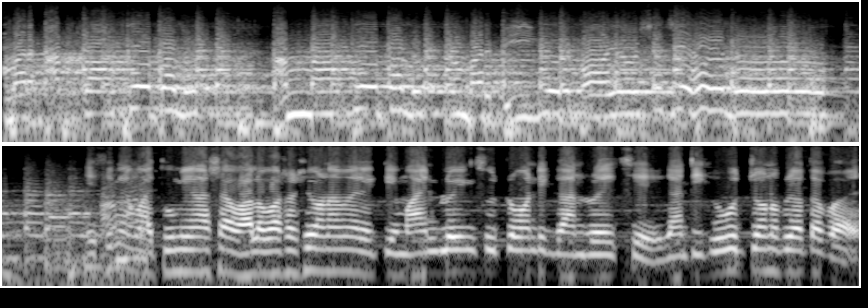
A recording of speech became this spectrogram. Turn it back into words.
আমার আব্বাকে বলো আম্মাকে বলো তোমার বিয়ের বয়স যে হলো। এই সিনেমায় তুমি আসা ভালোবাসা শিরোনামের একটি মাইন্ড ব্লোয়িং সুইট রোমান্টিক গান রয়েছে। গানটি হুজ জনপ্রিয়তা পায়।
